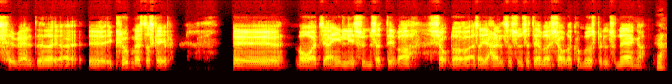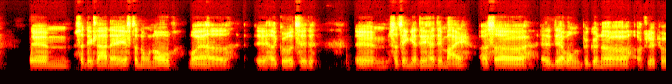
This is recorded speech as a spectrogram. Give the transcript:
til hvad det, det hedder jeg, øh, et klubmesterskab, øh, hvor at jeg egentlig synes, at det var sjovt, og, altså jeg har altid synes, at det har været sjovt at komme ud og spille turneringer. Ja. Øhm, så det er klart, at efter nogle år, hvor jeg havde, øh, havde gået til det, øhm, så tænkte jeg, at det her det er mig, og så er det der, hvor man begynder at, at klø på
